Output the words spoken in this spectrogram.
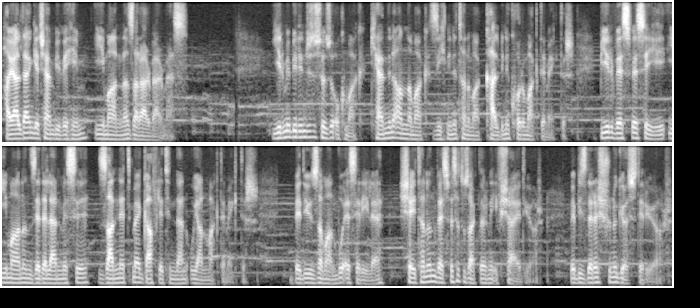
Hayalden geçen bir vehim imanına zarar vermez. 21. sözü okumak, kendini anlamak, zihnini tanımak, kalbini korumak demektir. Bir vesveseyi, imanın zedelenmesi, zannetme gafletinden uyanmak demektir. Bediüzzaman bu eseriyle şeytanın vesvese tuzaklarını ifşa ediyor ve bizlere şunu gösteriyor.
